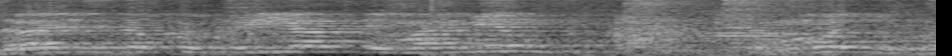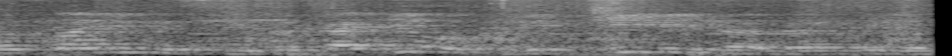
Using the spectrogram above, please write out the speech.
Да, есть такой приятный момент многих разновидностей крокодилов, рептилий, да, конкретно.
